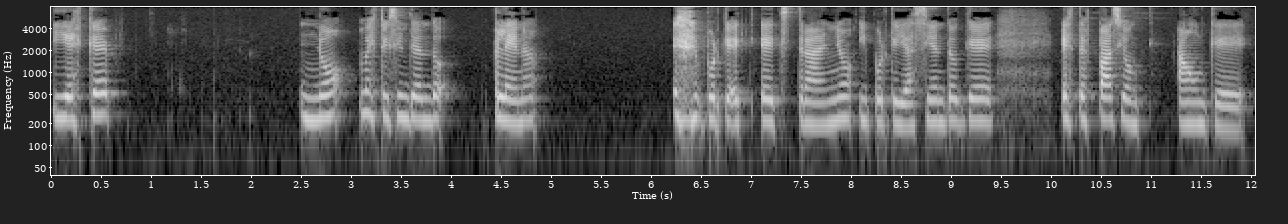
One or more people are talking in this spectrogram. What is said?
y es que no me estoy sintiendo plena porque extraño y porque ya siento que este espacio, aunque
